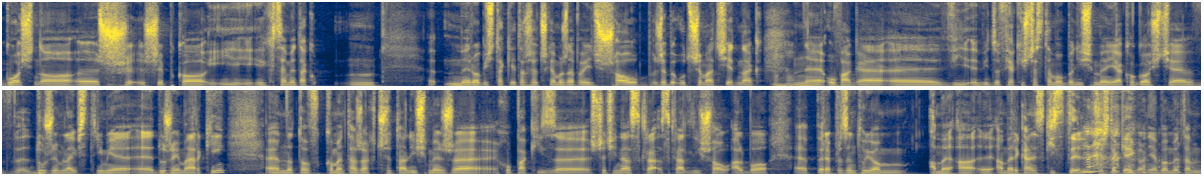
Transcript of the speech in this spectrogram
głośno, e, szy, szybko i, i, chcemy tak. Mm, my robić takie troszeczkę, można powiedzieć, show, żeby utrzymać jednak mhm. E, uwagę e, widzów. Jakiś czas temu byliśmy jako goście w dużym live streamie e, dużej marki, no to w komentarzach czytaliśmy, że chłopaki ze Szczecina skradli show albo reprezentują amerykański styl, coś takiego, nie? Bo my tam,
